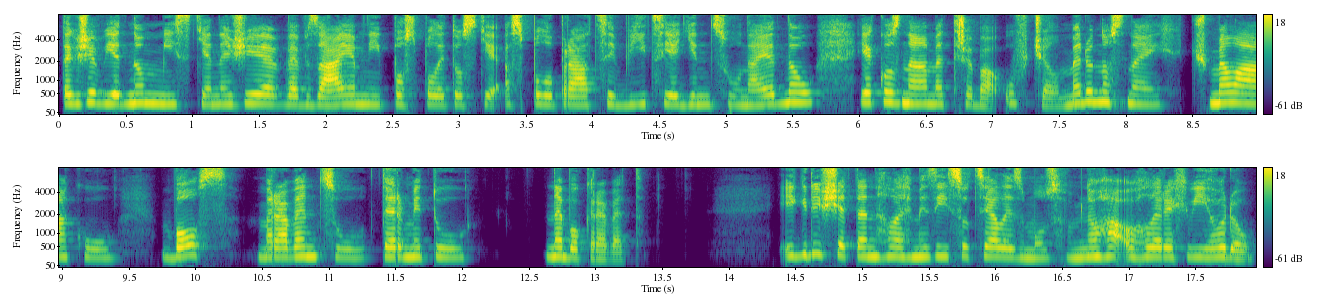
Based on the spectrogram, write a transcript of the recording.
takže v jednom místě nežije ve vzájemné pospolitosti a spolupráci víc jedinců najednou, jako známe třeba u včel medonosných, čmeláků, vos, mravenců, termitů nebo krevet. I když je tenhle hmyzí socialismus v mnoha ohledech výhodou,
